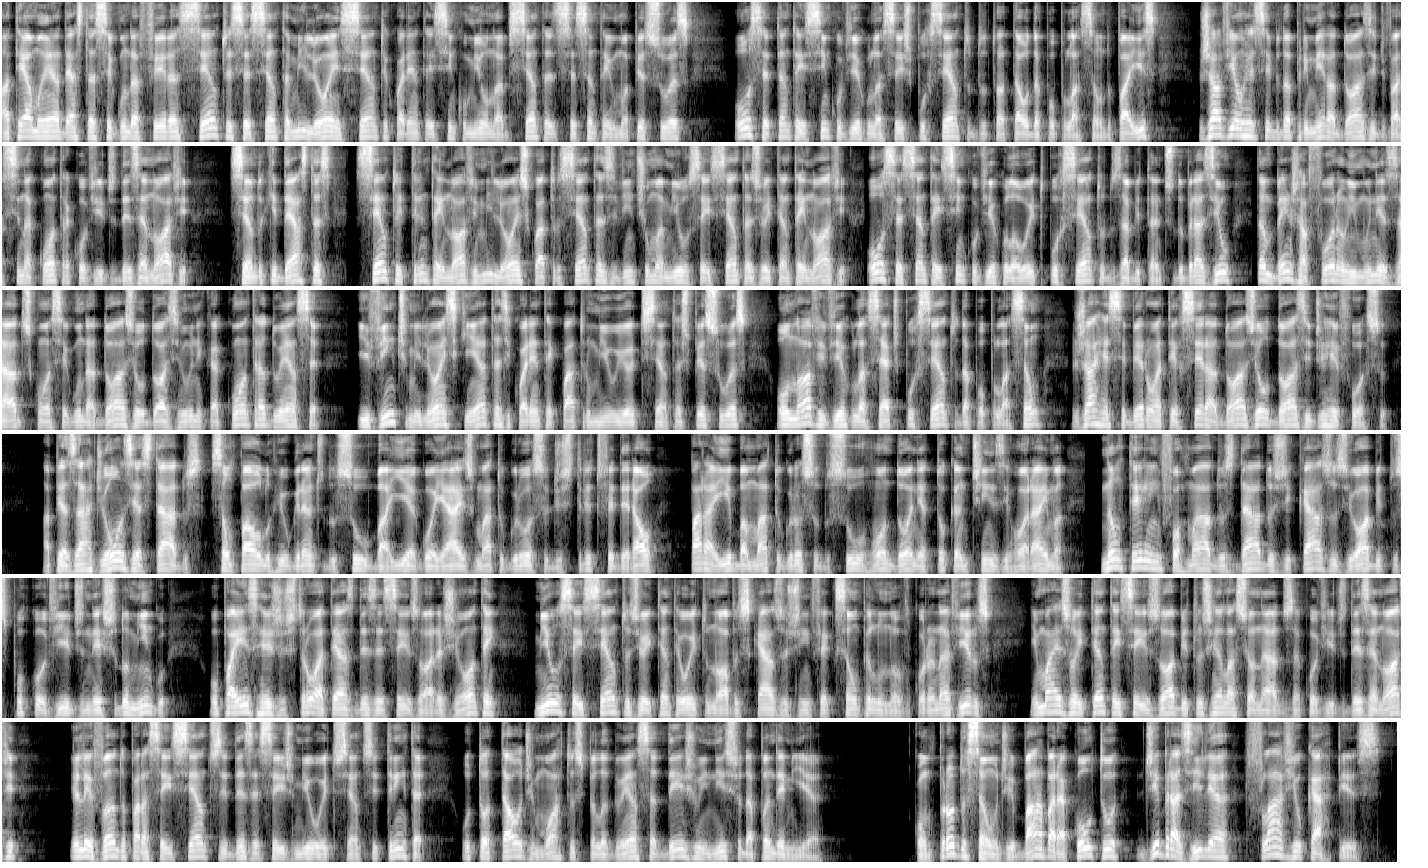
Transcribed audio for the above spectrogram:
Até amanhã desta segunda-feira, 160 milhões 145.961 pessoas, ou 75,6% do total da população do país, já haviam recebido a primeira dose de vacina contra a Covid-19 sendo que destas, 139.421.689, ou 65,8% dos habitantes do Brasil, também já foram imunizados com a segunda dose ou dose única contra a doença, e 20.544.800 pessoas, ou 9,7% da população, já receberam a terceira dose ou dose de reforço. Apesar de 11 estados São Paulo, Rio Grande do Sul, Bahia, Goiás, Mato Grosso, Distrito Federal, Paraíba, Mato Grosso do Sul, Rondônia, Tocantins e Roraima não terem informado os dados de casos e óbitos por Covid neste domingo, o país registrou até às 16 horas de ontem 1.688 novos casos de infecção pelo novo coronavírus e mais 86 óbitos relacionados à Covid-19 elevando para 616.830 o total de mortos pela doença desde o início da pandemia. Com produção de Bárbara Couto, de Brasília, Flávio Carpes.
